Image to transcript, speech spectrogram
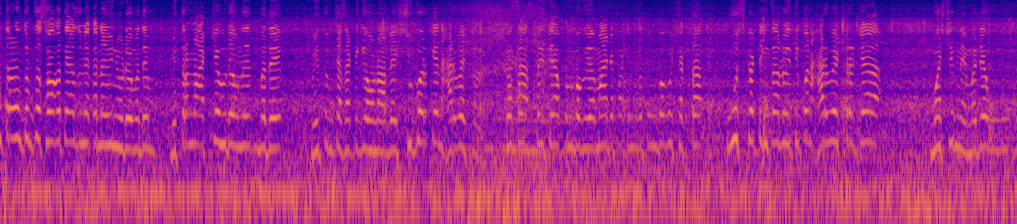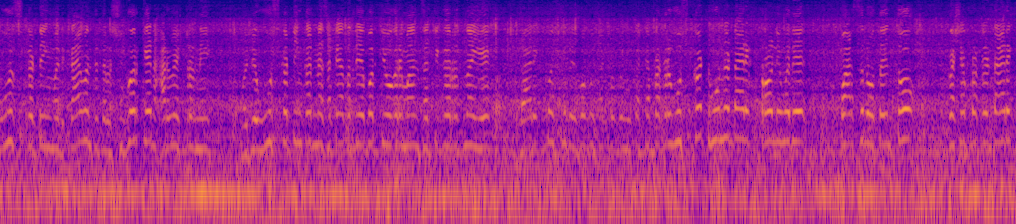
मित्रांनो तुमचं स्वागत आहे अजून एका नवीन व्हिडिओमध्ये. मित्रांनो आजच्या व्हिडिओमध्ये मी तुमच्यासाठी घेऊन आलोय शुगर केन हार्वेस्टर कसं असतं ते आपण बघूया. माझ्या पाठीमध्ये तुम्ही बघू शकता ऊस कटिंग चालू आहे ती पण हार्वेस्टरच्या मशीनने म्हणजे ऊ- ऊस कटिंग म्हणजे काय म्हणते त्याला? शुगर केन हार्वेस्टरने म्हणजे ऊस कटिंग म्हणजे करण्यासाठी आता लेबरची वगैरे माणसाची गरज नाही आहे डायरेक्ट मशीन आहे बघू शकता तुम्ही. कशा प्रकारे ऊस कट होणं डायरेक्ट ट्रॉलीमध्ये पार्सल होतं आणि तो कशा प्रकारे डायरेक्ट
